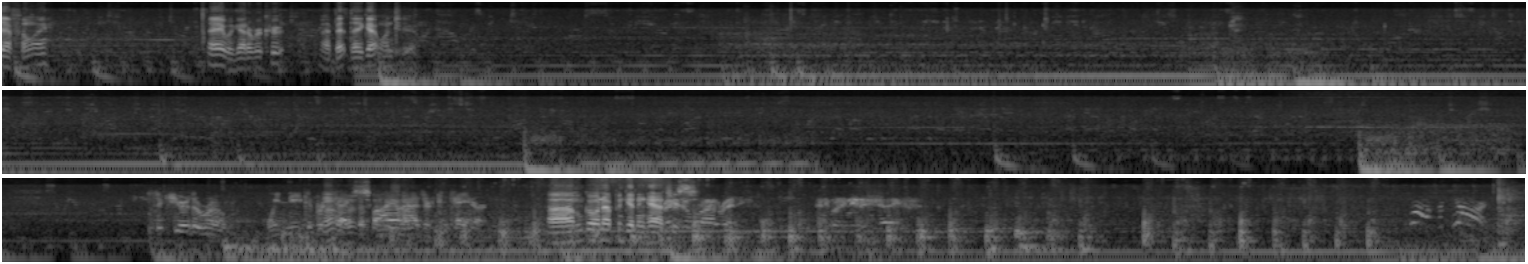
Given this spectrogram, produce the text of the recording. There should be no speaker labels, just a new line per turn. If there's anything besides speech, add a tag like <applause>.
definitely. Hey, we got a recruit. I bet they got one too.
Secure the room. We need to protect
Oh,
the
gonna be fun.
biohazard container.
Uh, I'm going up and getting hatches.
Radar ready. Anybody need a shave?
